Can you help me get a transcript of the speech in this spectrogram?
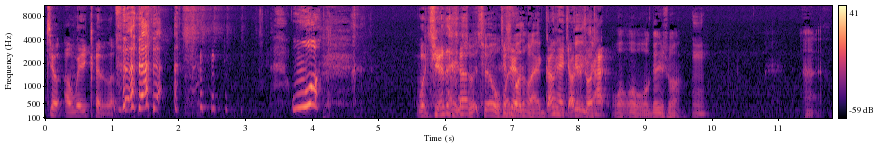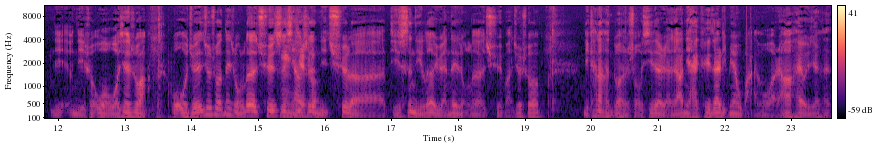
就 awaken 了。呜，我觉得，哎所以所以我回过头来刚才脚趾说他讲我我我跟你说，嗯嗯，你你说我我先说啊，我我觉得就是说那种乐趣是像是你去了迪士尼乐园那种乐趣嘛，就是说你看到很多很熟悉的人，然后你还可以在里面玩我，然后还有一些很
